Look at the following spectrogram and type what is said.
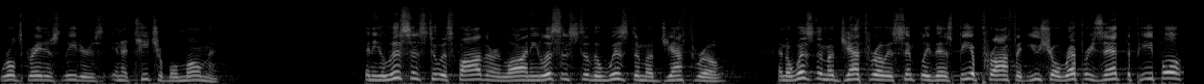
world's greatest leaders, in a teachable moment and he listens to his father in law and he listens to the wisdom of Jethro. And the wisdom of Jethro is simply this Be a prophet. You shall represent the people,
